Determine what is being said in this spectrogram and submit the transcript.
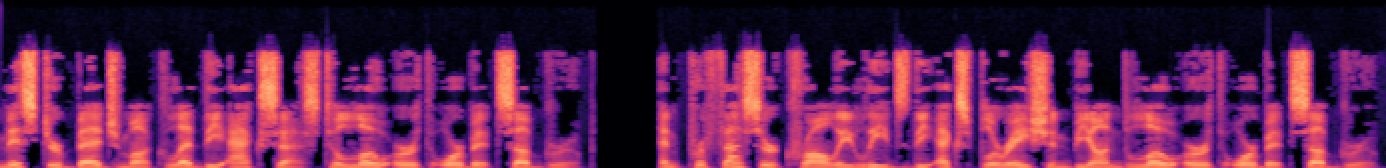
Mr. Bejmuk led the Access to Low Earth Orbit subgroup. And Professor Crawley leads the Exploration Beyond Low Earth Orbit subgroup.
